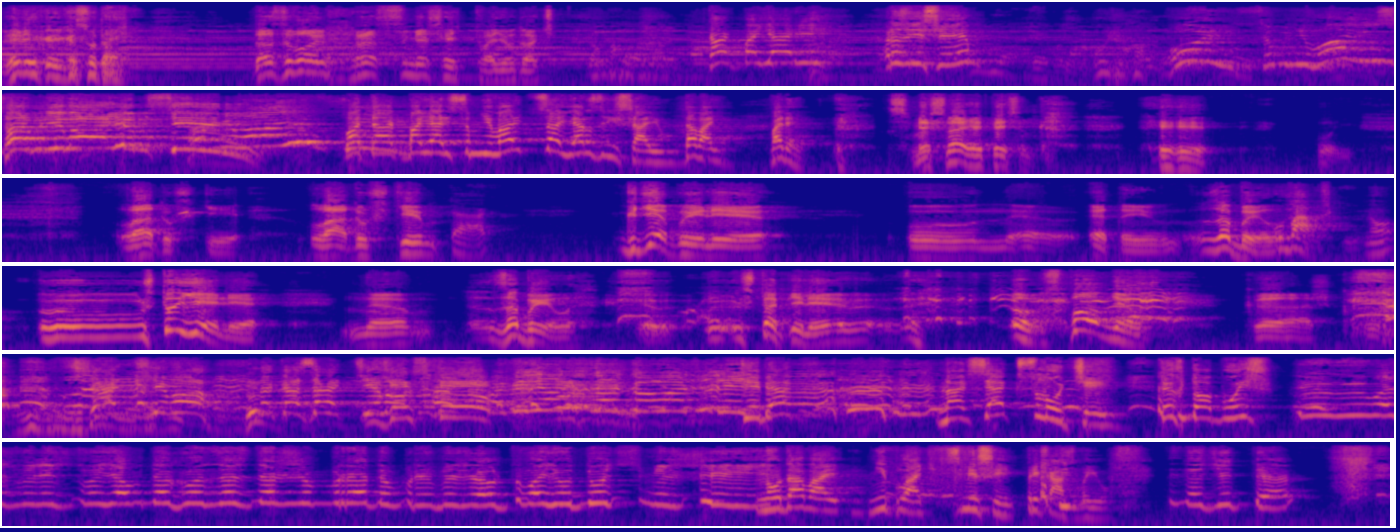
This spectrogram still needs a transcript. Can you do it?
Великий государь, дозволь рассмешить твою дочь. Как, бояре, разрешим? Ой, сомневаюсь. Сомневаемся! Сомневаемся. Вот так, бояре сомневаются, а я разрешаю. Давай, валяй. Смешная песенка. Ой. Ладушки, ладушки. Так. Где были у э, этой, забыл. У бабушки, ну? Что ели? Э, Забыл. Что пили? Э, О, вспомнил. Кашку. Взять его! Наказать его! За что? Тебя? На всякий случай. Ты кто будешь? Ваше Величество, я вдогон за старшим братом прибежал. Твою дочь смеши. Ну, давай, не плачь, смеши, приказываю. Значит так,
